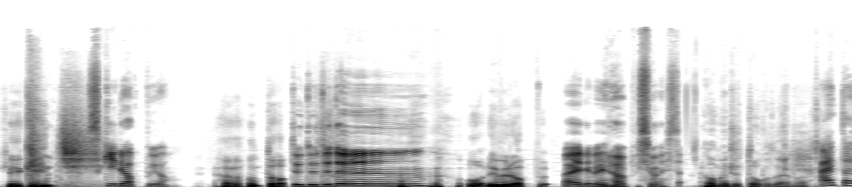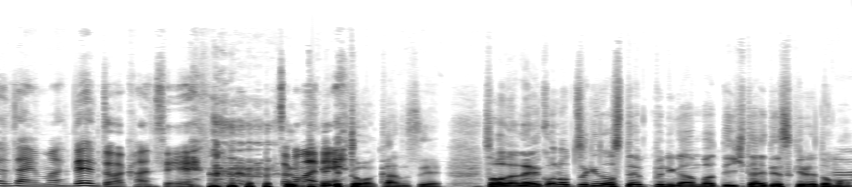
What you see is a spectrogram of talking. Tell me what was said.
経験ス値。キルアップよ。本当？ドゥドゥドゥドゥーン。お、レベルアップ。はい、レベルアップしました。おめでとうございます。ありがとうございます。デートは完成。そこまでデ。ートは完成。そうだね。この次のステップに頑張っていきたいですけれども、は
